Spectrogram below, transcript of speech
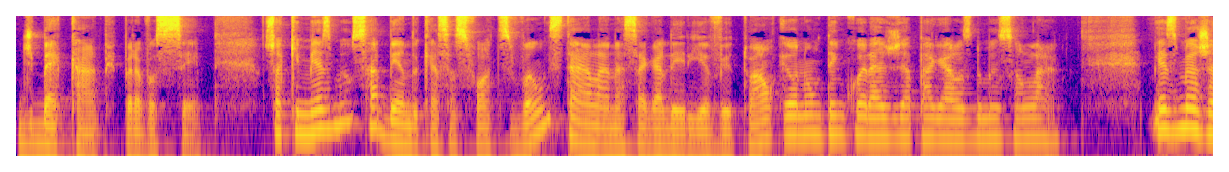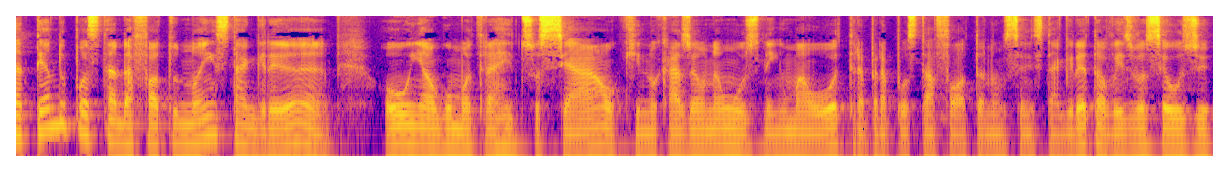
de backup para você. Só que mesmo eu sabendo que essas fotos vão estar lá nessa galeria virtual, eu não tenho coragem de apagá-las do meu celular. Mesmo eu já tendo postado a foto no Instagram ou em alguma outra rede social, que no caso eu não uso nenhuma outra para postar foto no seu Instagram, talvez você use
